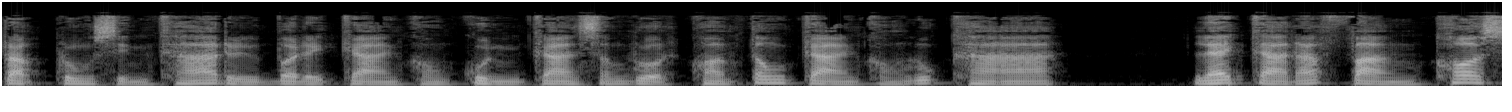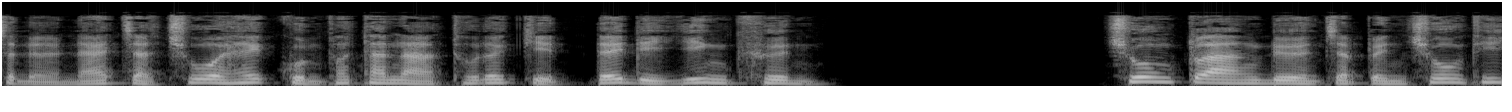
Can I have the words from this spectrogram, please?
ปรับปรุงสินค้าหรือบริการของคุณการสำรวจความต้องการของลูกค้า และการรับฟังข้อเสนอแนะจะช่วยให้คุณพัฒนาธุรกิจได้ดียิ่งขึ้น ช่วงกลางเดือนจะเป็นช่วงที่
